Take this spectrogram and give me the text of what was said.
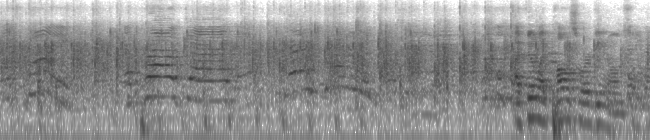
That's right. A proud dad. I feel like Paul Sorvino.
